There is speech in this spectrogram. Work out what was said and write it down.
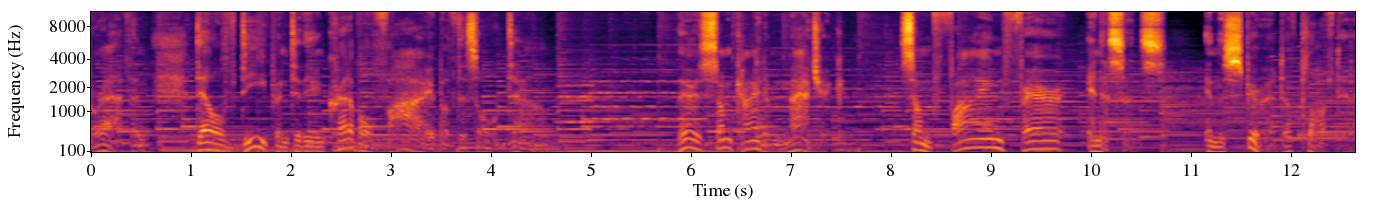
breath and delve deep into the incredible vibe of this old town. There is some kind of magic, some fine, fair innocence in the spirit of Plovdiv.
